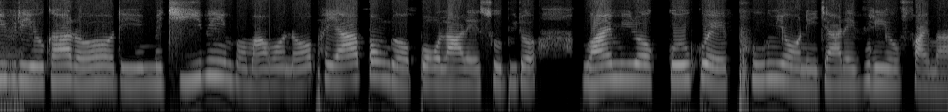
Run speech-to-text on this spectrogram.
ဒီဗီဒီယိုကတော့ဒီမကြီးပင်ပေါ်မှာပေါ့နော်ဖျားပုံတော်ပေါ်လာတယ်ဆိုပြီးတော့ဝိုင်းပြီးတော့ကိုးကွယ်ဖူးမြော်နေကြတဲ့ဗီဒီယိုဖိုင်ပါ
